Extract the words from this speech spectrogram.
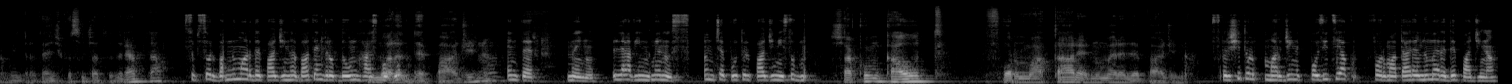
Am intrat aici cu săgeată dreapta. Subsol ba- număr de pagină button drop down has Număr pop-up. de pagină. Enter. Menu. Laving menus. Începutul paginii sub. Și acum caut formatare numere de pagină. Sfârșitul margine. Poziția cu formatare numere de pagină.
